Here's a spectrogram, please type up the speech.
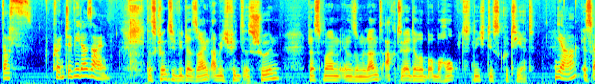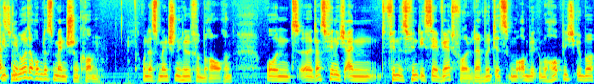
Das könnte wieder sein. Das könnte wieder sein, aber ich finde es schön, dass man in so einem Land aktuell darüber überhaupt nicht diskutiert. Ja, Es geht stimmt. nur darum, dass Menschen kommen und dass Menschen Hilfe brauchen. Und äh, das finde ich, ein- es- finde ich sehr wertvoll. Da wird jetzt im Augenblick überhaupt nicht über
